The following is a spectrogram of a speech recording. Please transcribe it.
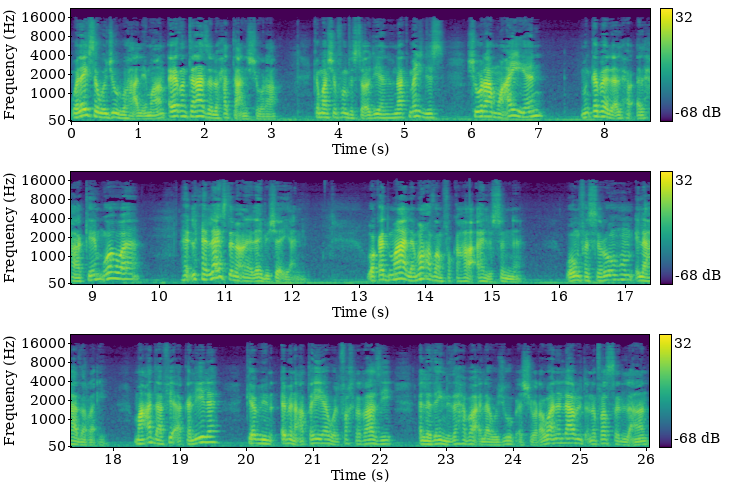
وليس وجوبها على الإمام أيضا تنازلوا حتى عن الشورى. كما تشوفون في السعودية أن هناك مجلس شورى معين من قبل الحاكم وهو لا يستمعون إليه بشيء يعني. وقد مال معظم فقهاء أهل السنة ومفسروهم إلى هذا الرأي. ما عدا فئة قليلة كابن ابن عطية والفخر الرازي اللذين ذهبا إلى وجوب الشورى. وأنا لا أريد أن أفصل الآن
